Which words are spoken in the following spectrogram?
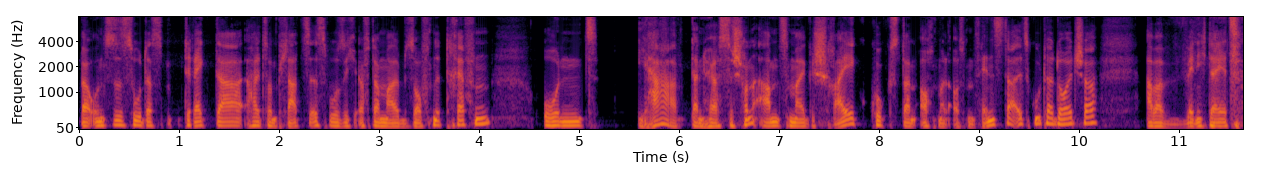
bei uns ist es so, dass direkt da halt so ein Platz ist, wo sich öfter mal Besoffene treffen. Und ja, dann hörst du schon abends mal Geschrei, guckst dann auch mal aus dem Fenster als guter Deutscher. Aber wenn ich da jetzt,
